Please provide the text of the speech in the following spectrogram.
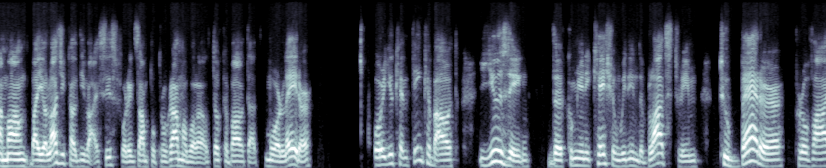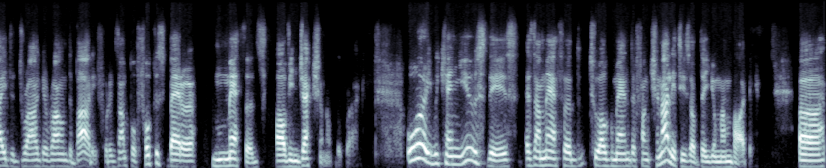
among biological devices, for example, programmable, I'll talk about that more later. Or you can think about using the communication within the bloodstream to better provide the drug around the body. For example, focus better methods of injection of the drug. Or we can use this as a method to augment the functionalities of the human body. Uh,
